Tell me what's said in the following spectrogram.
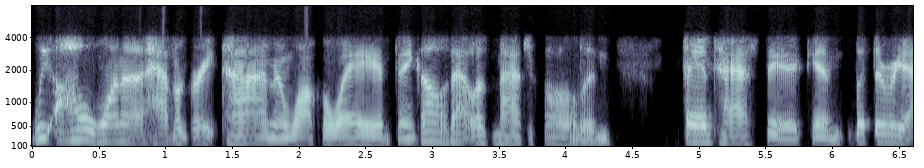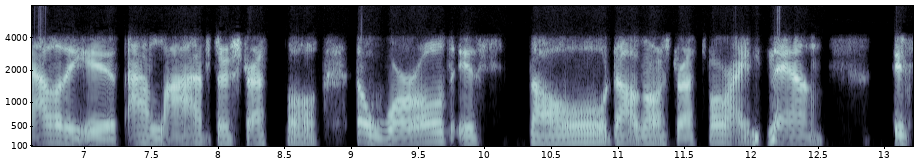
We all want to have a great time and walk away and think, "Oh, that was magical and fantastic." And but the reality is our lives are stressful. The world is so doggone stressful right now. It's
